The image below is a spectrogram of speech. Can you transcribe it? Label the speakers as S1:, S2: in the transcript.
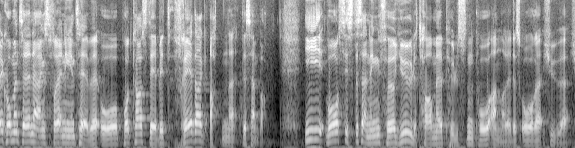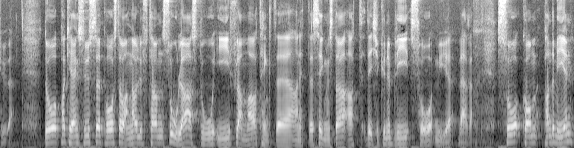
S1: Velkommen til Næringsforeningen TV og podkast. Det er blitt fredag 18. desember. I vår siste sending før jul tar vi pulsen på annerledesåret 2020. Da parkeringshuset på Stavanger lufthavn Sola sto i flammer, tenkte Anette Sigmundstad at det ikke kunne bli så mye verre. Så kom pandemien.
